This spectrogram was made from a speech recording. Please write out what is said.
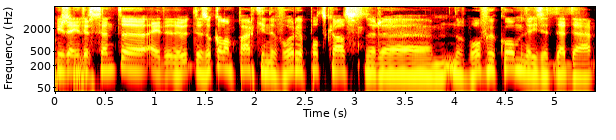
Is dat interessant? uh, is ook al een paar keer in de vorige podcast naar, uh, naar boven gekomen. Dat is het, dat, dat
